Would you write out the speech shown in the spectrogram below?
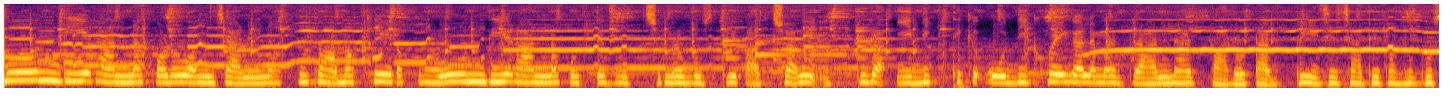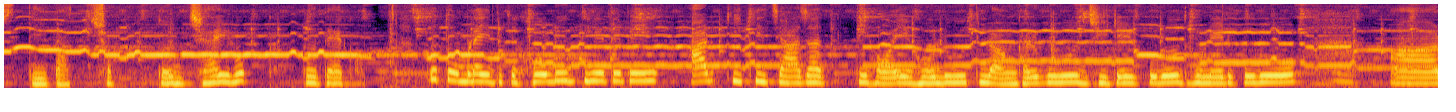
মন দিয়ে রান্না করো আমি জানি না, কিন্তু আমাকে এরকম মন দিয়ে রান্না করতে হচ্ছে আমরা বুঝতেই পারছ। আমি একটু এদিক থেকে ওদিক হয়ে গেলে আমার রান্নার বারোটা বেজে যাবে মানে বুঝতেই পারছ। তো যাই হোক, তো দেখো, তো তোমরা এদিকে হলুদ দিয়ে দেবে, আর কি কি যা যা হয়, হলুদ, লঙ্কার গুঁড়ো, জিরের গুঁড়ো, ধনের গুঁড়ো আর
